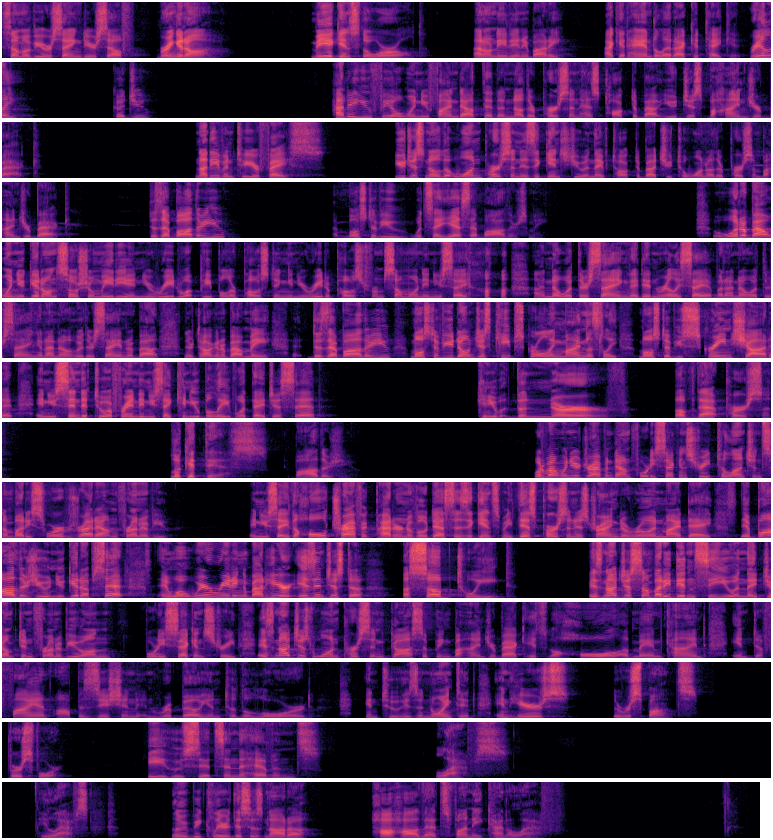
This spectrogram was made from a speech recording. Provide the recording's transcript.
Some of you are saying to yourself, Bring it on. Me against the world. I don't need anybody. I could handle it, I could take it. Really? Could you? How do you feel when you find out that another person has talked about you just behind your back? Not even to your face. You just know that one person is against you and they've talked about you to one other person behind your back. Does that bother you? Most of you would say, Yes, that bothers me. What about when you get on social media and you read what people are posting and you read a post from someone and you say, I know what they're saying. They didn't really say it, but I know what they're saying and I know who they're saying about. They're talking about me. Does that bother you? Most of you don't just keep scrolling mindlessly. Most of you screenshot it and you send it to a friend and you say, Can you believe what they just said? Can you the nerve of that person? Look at this. It bothers you. What about when you're driving down 42nd Street to lunch and somebody swerves right out in front of you? And you say, The whole traffic pattern of Odessa is against me. This person is trying to ruin my day. It bothers you and you get upset. And what we're reading about here isn't just a, a subtweet, it's not just somebody didn't see you and they jumped in front of you on 42nd Street. It's not just one person gossiping behind your back, it's the whole of mankind in defiant opposition and rebellion to the Lord and to his anointed. And here's the response. Verse 4 He who sits in the heavens laughs. He laughs. Let me be clear this is not a ha ha, that's funny kind of laugh.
